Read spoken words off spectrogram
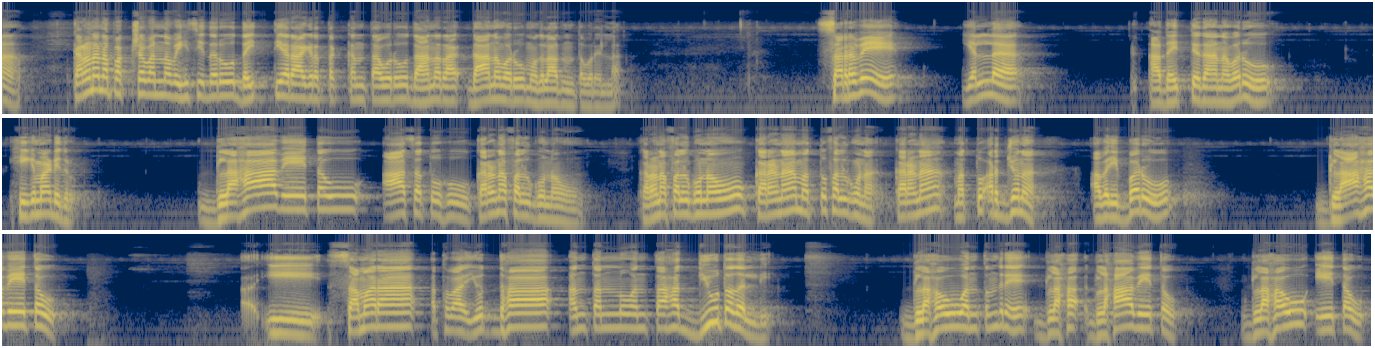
ಕರ್ಣನ ಪಕ್ಷವನ್ನು ವಹಿಸಿದರೂ ದೈತ್ಯರಾಗಿರತಕ್ಕಂಥವರು ದಾನರ, ದಾನವರು ಮೊದಲಾದಂಥವರೆಲ್ಲ. ಸರ್ವೇ ಎಲ್ಲ ಆ ದೈತ್ಯದಾನವರು ಹೀಗೆ ಮಾಡಿದರು. ಗ್ಲಹಾವೇತೌ ಆಸತುಹು ಕರ್ಣಫಲ್ಗುಣವು ಕರ್ಣಫಲ್ಗುಣವು ಕರ್ಣ ಮತ್ತು ಫಲ್ಗುಣ, ಕರ್ಣ ಮತ್ತು ಅರ್ಜುನ, ಅವರಿಬ್ಬರು ಗ್ಲಾಹವೇತವು. ಈ ಸಮರ ಅಥವಾ ಯುದ್ಧ ಅಂತನ್ನುವಂತಹ ದ್ಯೂತದಲ್ಲಿ ಗ್ಲಹೌ ಅಂತಂದರೆ ಗ್ಲಹ, ಗ್ಲಹಾವೇತವು, ಗ್ಲಹೌ ಏತೌ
